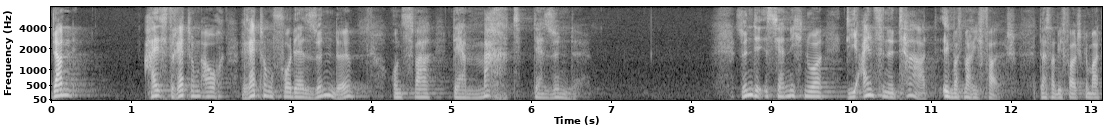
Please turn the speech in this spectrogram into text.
Dann heißt Rettung auch Rettung vor der Sünde, und zwar der Macht der Sünde. Sünde ist ja nicht nur die einzelne Tat, irgendwas mache ich falsch. Das habe ich falsch gemacht,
